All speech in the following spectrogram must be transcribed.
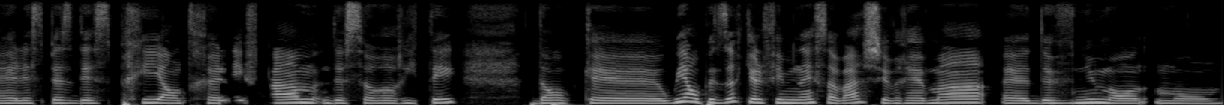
euh, l'espèce d'esprit entre les femmes de sororité. Donc oui, on peut dire que le féminin sauvage c'est vraiment devenu mon mon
